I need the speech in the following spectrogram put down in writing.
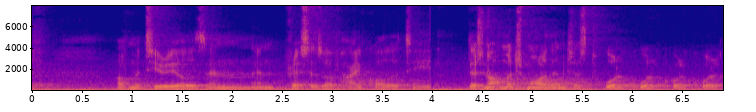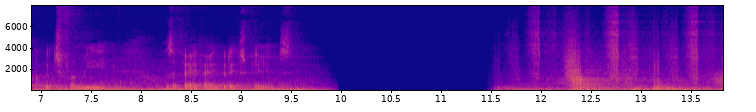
of materials and, and presses of high quality. There's not much more than just work, work, work, work, which for me was a very, very good experience. Thank you.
